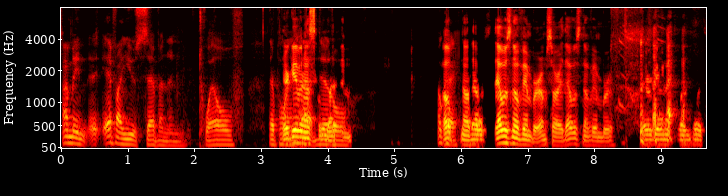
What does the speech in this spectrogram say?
I mean, FIU's seven and twelve. They're playing. They're giving us Diddle. 11. Okay. Oh no, that was that was November. I'm sorry, that was November. They were giving us 11 points.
